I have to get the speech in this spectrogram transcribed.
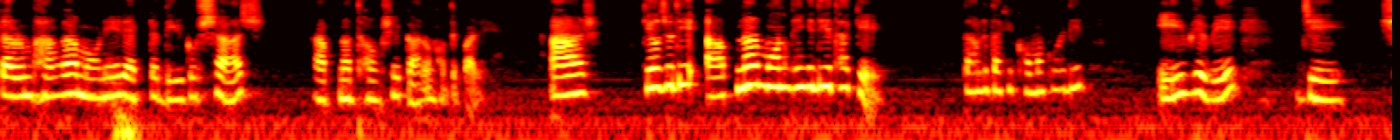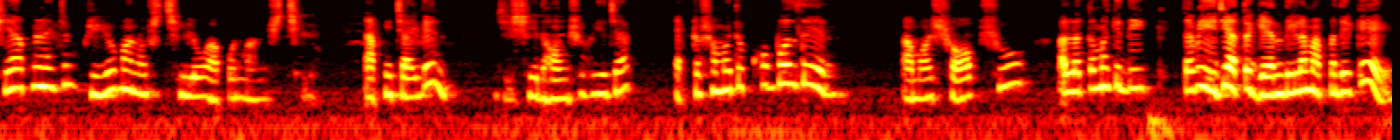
কারণ ভাঙা মনের একটা দীর্ঘশ্বাস আপনার ধ্বংসের কারণ হতে পারে। আর কেউ যদি আপনার মন ভেঙে দিয়ে থাকে, তাহলে তাকে ক্ষমা করে দিন। এই ভেবে যে সে আপনার একজন প্রিয় মানুষ ছিল, আপন মানুষ ছিল, আপনি চাইবেন যে সে ধ্বংস হয়ে যাক। একটা সময় তো খুব বলতেন, আমার সব সুখ আল্লাহ তোমাকে দিক। তবে এই যে এত জ্ঞান দিলাম আপনাদেরকে,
